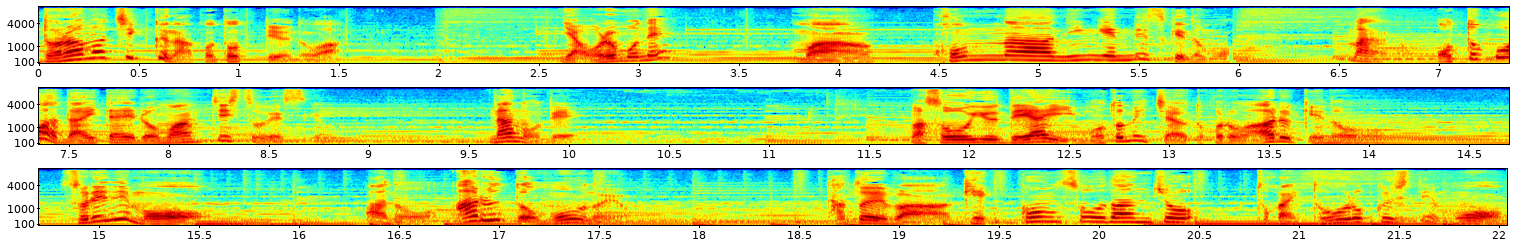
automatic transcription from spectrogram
ドラマチックなことっていうのは、いや、俺もね、まあ、こんな人間ですけども、まあ、男は大体ロマンチストですよ。なので、まあそういう出会い求めちゃうところはあるけど、それでも、あの、あると思うのよ。例えば、結婚相談所とかに登録しても、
